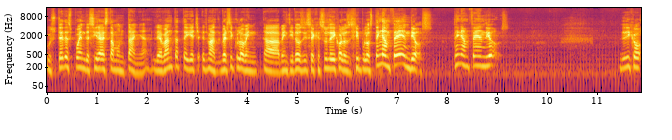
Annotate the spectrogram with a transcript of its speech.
ustedes pueden decir a esta montaña, levántate y echa. Es más, versículo 20, uh, 22 dice, Jesús le dijo a los discípulos, tengan fe en Dios, tengan fe en Dios. Le dijo,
